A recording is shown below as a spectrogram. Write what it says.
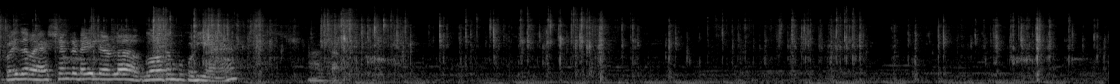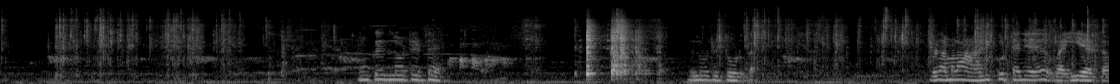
അപ്പോൾ ഇത് റേഷൻ കടയിലുള്ള ഗോതമ്പ് പൊടിയാണ്. ആട്ടാ. നമുക്ക് ഇതിലോട്ട് ഇട്ട് ഇതിലോട്ട് ഇട്ട് കൊടുക്കാം. ഇപ്പോൾ നമ്മൾ ആലിക്കുട്ടന് വയ്യ കേട്ടോ.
